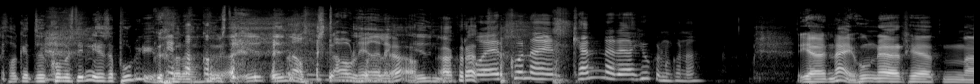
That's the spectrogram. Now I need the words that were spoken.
Þá getur við komist inn í þessa púli bara, komist heiðaleg Já, iðnám akkurat. Og er konaðin kennar eða hjúgrunarkona? Já, nei, hún er hérna,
